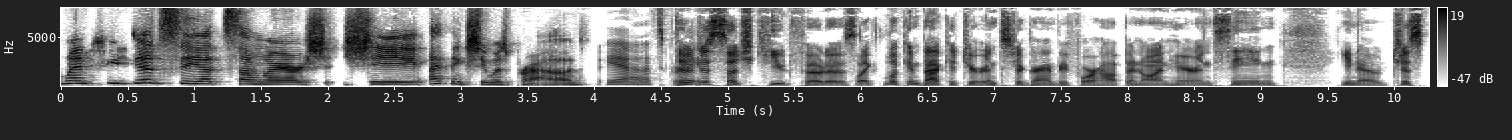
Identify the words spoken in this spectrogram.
when she did see it somewhere, she, she, I think she was proud. Yeah, that's great. They're just such cute photos. Like looking back at your Instagram before hopping on here and seeing, you know, just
